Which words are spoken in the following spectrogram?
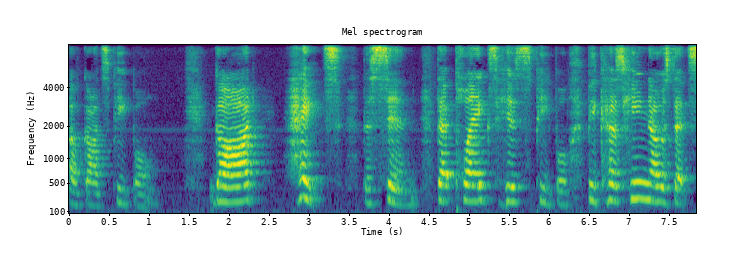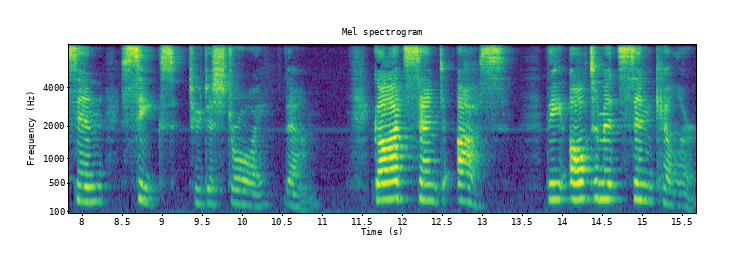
of God's people. God hates the sin that plagues his people because he knows that sin seeks to destroy them. God sent us, the ultimate sin killer,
